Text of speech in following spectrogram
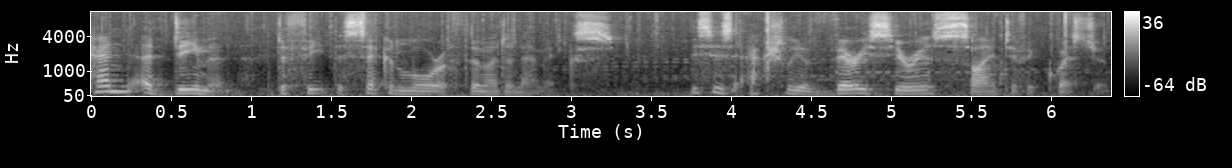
Can a demon defeat the second law of thermodynamics? This is actually a very serious scientific question.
